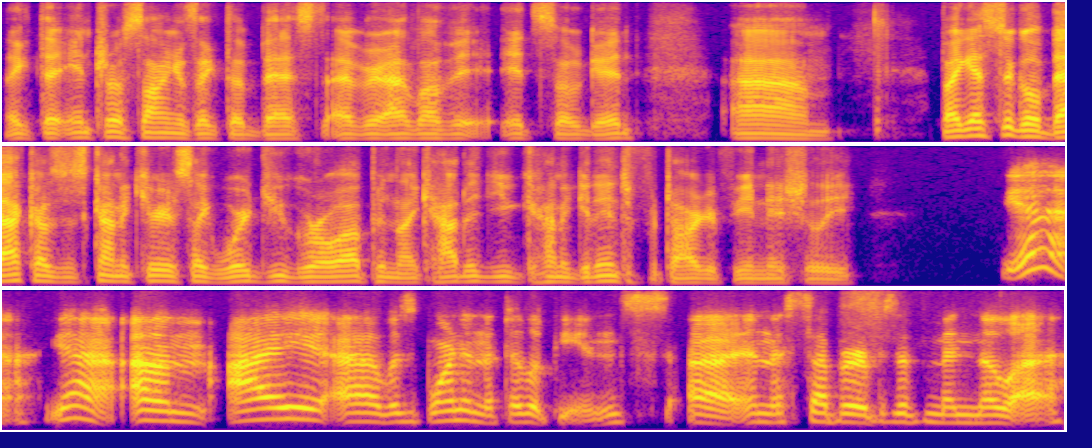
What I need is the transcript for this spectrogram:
Like the intro song is like the best ever. I love it. It's so good. Um, but I guess to go back, I was just kind of curious, like, where'd you grow up and like how did you kind of get into photography initially? Yeah, yeah. Um, I uh, was born in the Philippines, uh, in the suburbs of Manila,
